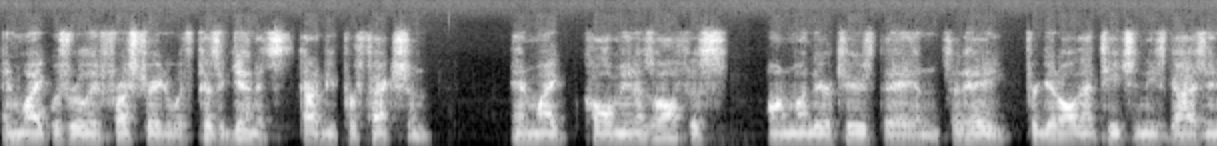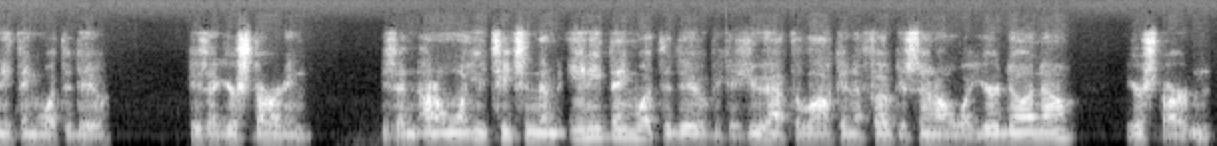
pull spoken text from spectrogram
And Mike was really frustrated with because again, it's got to be perfection. And Mike called me in his office on Monday or Tuesday and said, "Hey, forget all that teaching these guys anything what to do." He's like, "You're starting." He said, I don't want you teaching them anything what to do because you have to lock in and focus in on what you're doing now. You're starting.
